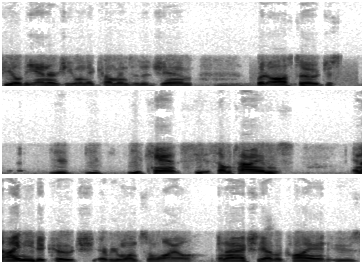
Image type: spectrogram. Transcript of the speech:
feel the energy when they come into the gym. But also, just you you you can't see sometimes, and I need a coach every once in a while. And I actually have a client who's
